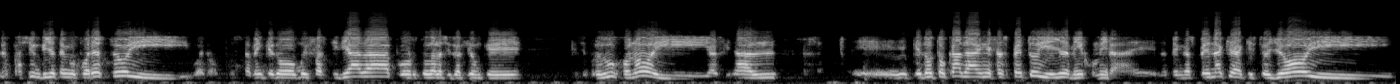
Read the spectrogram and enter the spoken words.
la pasión que yo tengo por esto y bueno, pues también quedó muy fastidiada por toda la situación que, se produjo, ¿no? Y al final eh, quedó tocada en ese aspecto y ella me dijo, mira, eh, no tengas pena que aquí estoy yo y,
